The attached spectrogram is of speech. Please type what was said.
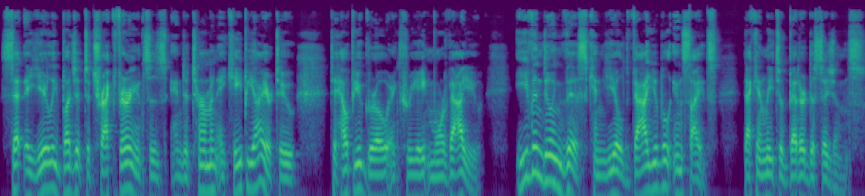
set a yearly budget to track variances, and determine a KPI or two to help you grow and create more value. Even doing this can yield valuable insights that can lead to better decisions.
